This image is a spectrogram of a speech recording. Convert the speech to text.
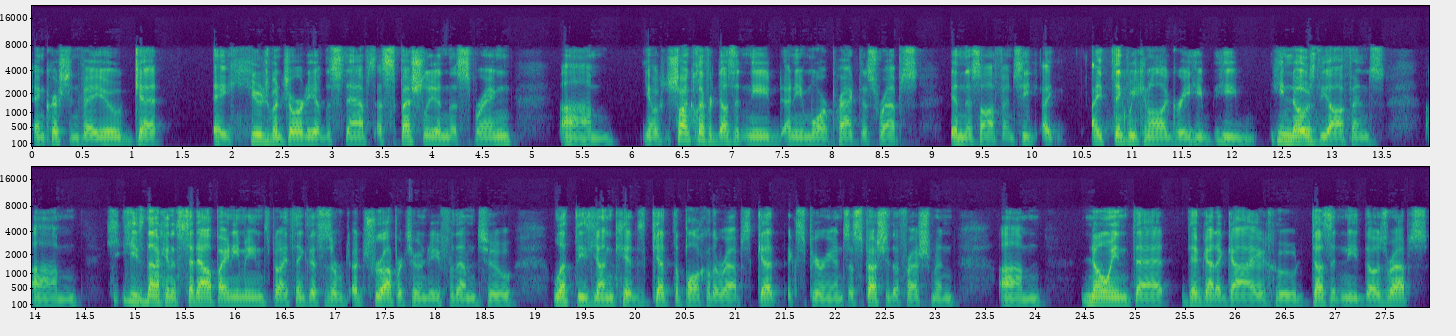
and Christian Veilleux get a huge majority of the snaps, especially in the spring. Um, you know, Sean Clifford doesn't need any more practice reps in this offense. He, I, I think we can all agree he he he knows the offense Um, he, he's not going to sit out by any means, but I think this is a, a, true opportunity for them to let these young kids get the bulk of the reps, get experience, especially the freshmen, um, knowing that they've got a guy who doesn't need those reps.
